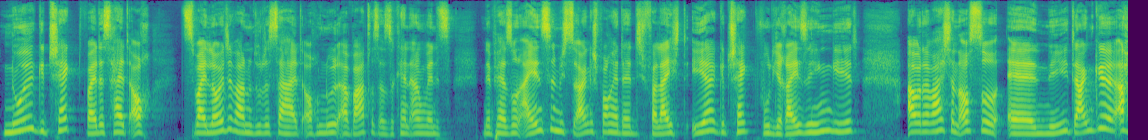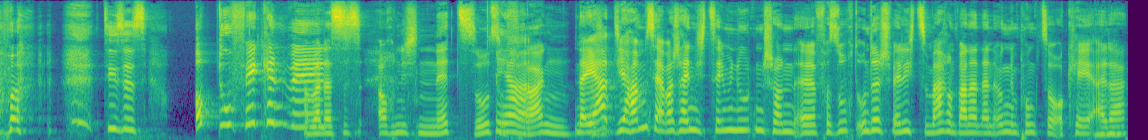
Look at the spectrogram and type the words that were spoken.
null gecheckt, weil das halt auch zwei Leute waren und du das da halt auch null erwartest. Also keine Ahnung, wenn jetzt eine Person einzeln mich so angesprochen hätte, hätte ich vielleicht eher gecheckt, wo die Reise hingeht. Aber da war ich dann auch so, äh, nee, danke, aber dieses, ob du ficken willst. Aber das ist auch nicht nett, so zu fragen. Naja, die haben es ja wahrscheinlich zehn Minuten schon äh, versucht, unterschwellig zu machen und waren dann an irgendeinem Punkt so, okay, Alter, Mhm.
